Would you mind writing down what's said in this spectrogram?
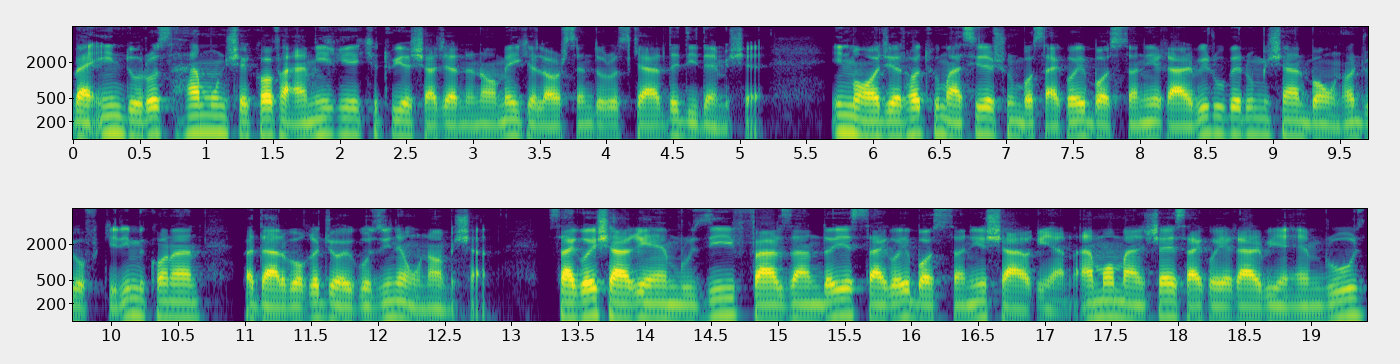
و این درست همون شکاف عمیقیه که توی شجرنامه‌ای که لارسن درست کرده دیده میشه. این مهاجرها تو مسیرشون با سگهای باستانی غربی روبرو میشن با اونها جفتگیری می‌کنن و در واقع جایگزین اونها میشن. سگای شرقی امروزی فرزندای سگای باستانی شرقی هن. اما منشأ سگای غربی امروز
